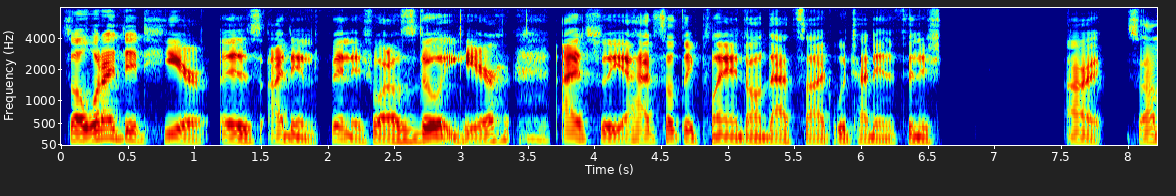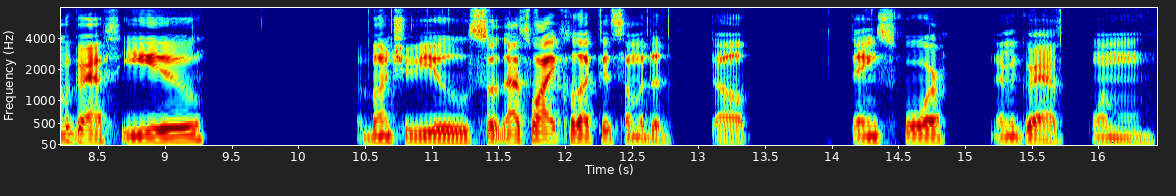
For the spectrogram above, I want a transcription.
So what I did here is I didn't finish what I was doing here. Actually, I had something planned on that side, which I didn't finish. Alright, so I'm gonna grab you, a bunch of you. So that's why I collected some of the, the things for. Let me grab one,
